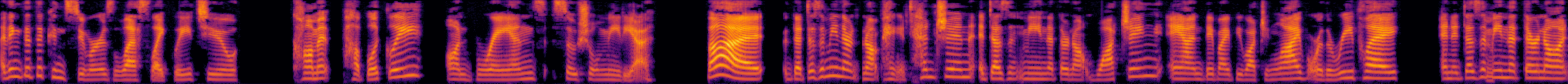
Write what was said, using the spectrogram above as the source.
I think that the consumer is less likely to comment publicly on brands' social media. But that doesn't mean they're not paying attention. It doesn't mean that they're not watching and they might be watching live or the replay. And it doesn't mm. mean that they're not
